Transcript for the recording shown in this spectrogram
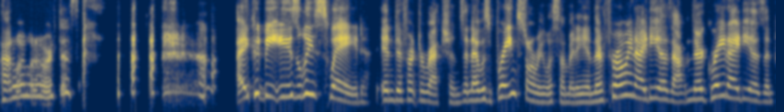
How do I want to word this? I could be easily swayed in different directions. And I was brainstorming with somebody and they're throwing ideas out and they're great ideas. And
